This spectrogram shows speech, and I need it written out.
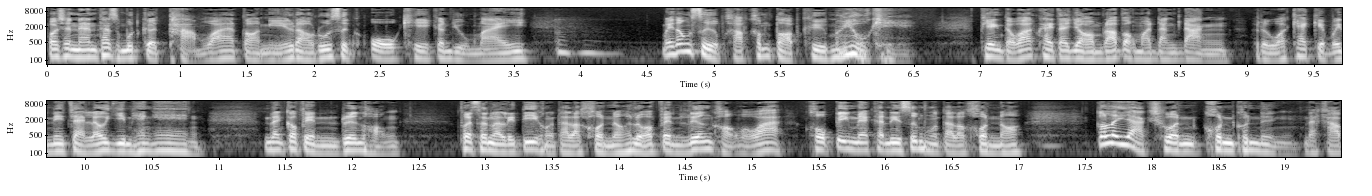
เพราะฉะนั้นถ้าสมมติเกิดถามว่าตอนนี้เรารู้สึกโอเคกันอยู่ไหม ไม่ต้องสืบครับคำตอบคือไม่โอเค เพียงแต่ว่าใครจะยอมรับออกมาดัง ๆ หรือว่าแค่เก็บไว้ในใจแล้วยิ้มแห้งๆ นั่นก็เป็นเรื่องของ personality ของแต่ละคนเนาะหรือว่าเป็นเรื่องของบอกว่า coping mechanism ของแต่ละคนเนาะก็เลยอยากชวนคนคนหนึ่งนะครับ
